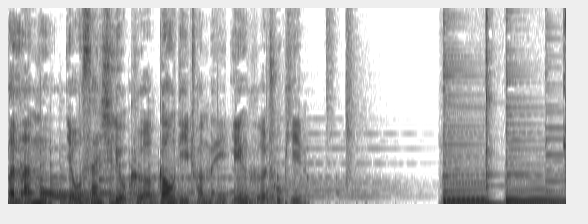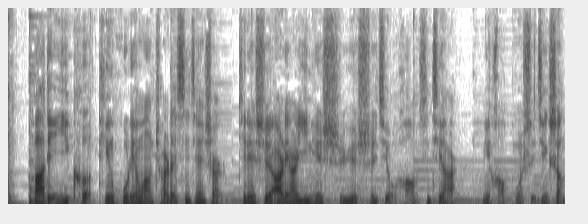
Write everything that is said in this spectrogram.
本栏目由三十六氪高低传媒联合出品。八点一刻，听互联网圈的新鲜事儿。今天是二零二一年十月十九号，星期二。你好，我是金盛。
